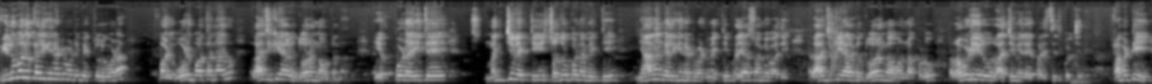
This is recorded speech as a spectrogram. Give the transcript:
విలువలు కలిగినటువంటి వ్యక్తులు కూడా వాళ్ళు ఓడిపోతున్నారు రాజకీయాలకు దూరంగా ఉంటున్నారు. ఎప్పుడైతే మంచి వ్యక్తి చదువుకున్న వ్యక్తి జ్ఞానం కలిగినటువంటి వ్యక్తి ప్రజాస్వామ్యవాది రాజకీయాలకు దూరంగా ఉన్నప్పుడు రౌడీలు రాజ్యమే లేని పరిస్థితికి వచ్చింది. కాబట్టి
